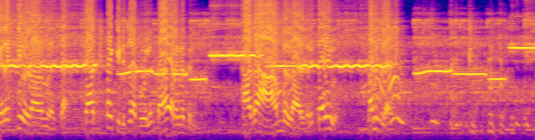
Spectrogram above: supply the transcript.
ഇറക്കി വിടാമെന്ന് വെച്ചാൽ ചട്ടക്കിടിച്ചാ പോലും താ ഇറങ്ങത്തില്ല. അതാ ആമ്പിള്ളാരുടെ ഒരു കഴിവ്. മനസ്സിലായി?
